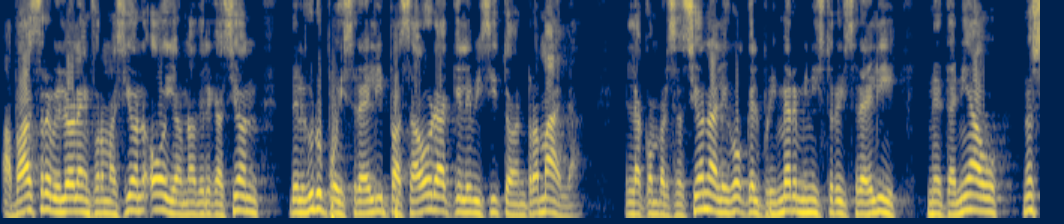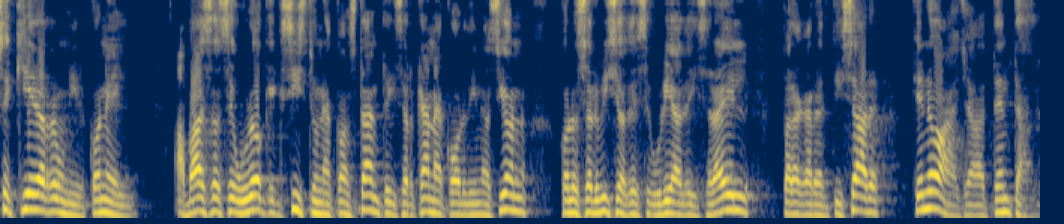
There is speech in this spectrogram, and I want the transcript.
Abbas reveló la información hoy a una delegación del grupo israelí Paz Ahora que le visitó en Ramallah. En la conversación alegó que el primer ministro israelí, Netanyahu, no se quiere reunir con él. Abbas aseguró que existe una constante y cercana coordinación con los servicios de seguridad de Israel para garantizar que no haya atentados.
